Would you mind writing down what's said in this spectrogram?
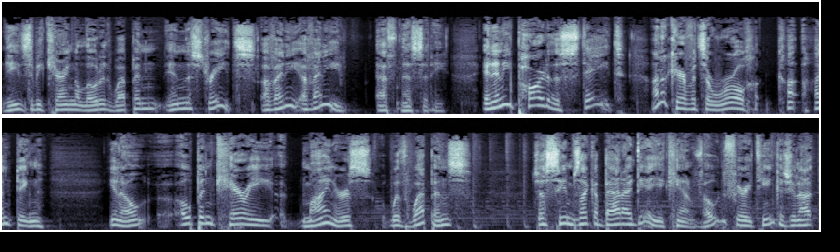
needs to be carrying a loaded weapon in the streets of any of any ethnicity in any part of the state. I don't care if it's a rural hunting, you know, open carry minors with weapons. Just seems like a bad idea. You can't vote if you're 18 because you're not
